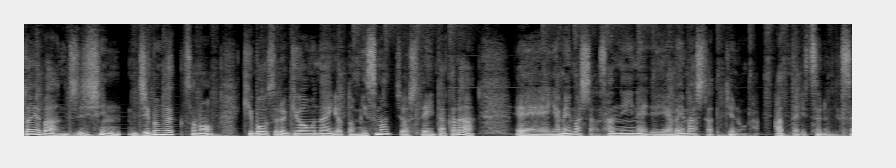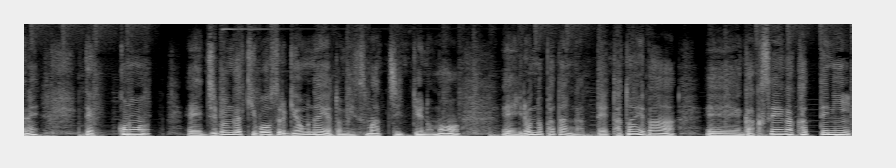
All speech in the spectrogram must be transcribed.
例えば自身、自分がその希望する業務内容とミスマッチをしていたから、えー、辞めました。3年以内で辞めましたっていうのがあったりするんですね。で、このえー、自分が希望する業務内容とミスマッチっていうのも、えー、いろんなパターンがあって、例えば、えー、学生が勝手に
